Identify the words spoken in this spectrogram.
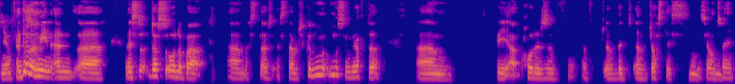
Yeah. It doesn't mean, and uh, and it's just all about um, establishing because Muslims we have to um, be upholders of of, of the of justice. You see what I'm Mm. saying?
